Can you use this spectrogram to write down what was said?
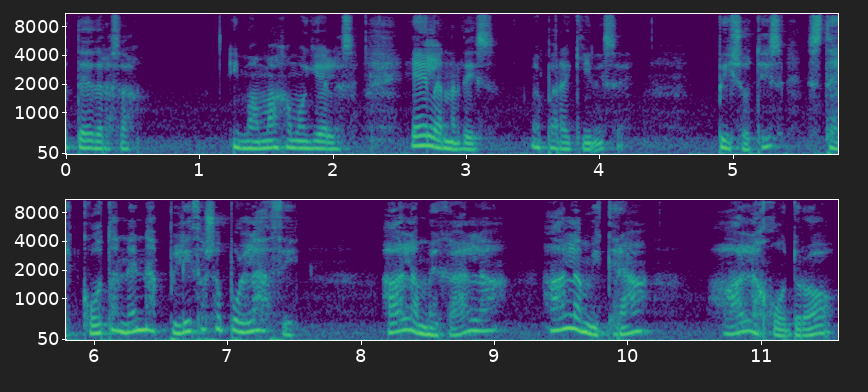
αντέδρασα. Η μαμά χαμογέλασε. Έλα να δεις, με παρακίνησε. Πίσω της στεκόταν ένα πλήθος από λάθη. Άλλα μεγάλα, άλλα μικρά, άλλα χοντρό,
